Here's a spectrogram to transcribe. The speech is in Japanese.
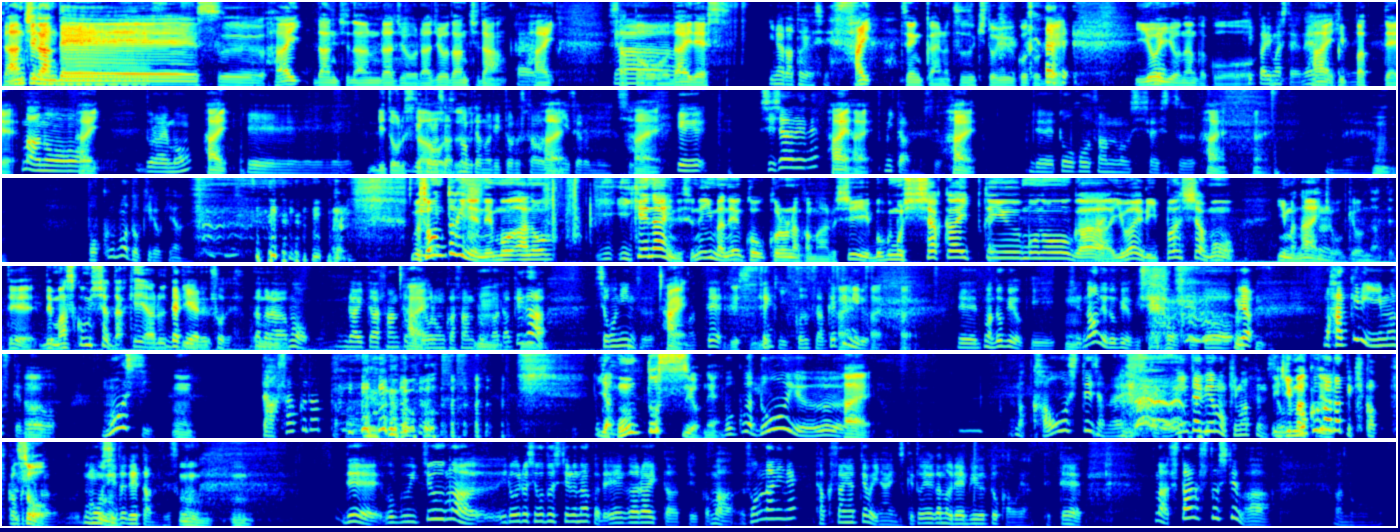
団地団です。はい、団地団ラジオラジオ団地団。はい。はい、佐藤大です。稲田豊志です。はい、前回の続きということで、い。よいよなんかこう、引っ張りましたよね。はい、ね引っ張って、まああのーはい。ドラえもん、はい、えリトルー、スターウォーズ。のび太のリトルスターウォーズ2021、はい、で試写でねはい、はい、見たんですよ。はい、で東宝さんの試写室はい、はい、もね、うん。僕もドキドキなんです。もうその時にねもうあのいいけないんですよね。今ねこうコロナ禍もあるし僕も試写会っていうものが、はい。い、わゆる一般試写も今ない状況になってて、でマスコミ試写だけやるっていう。だけやる。そうです。だからうんもうライターさんとかはい。評論家さんとかだけうん。が少人数集まって、ですね。席一個ずつ開けてみる。はい。はい。はい。でまあドキドキして、うん。なんでドキドキしてるかっていうと、いやもうはっきり言いますけど、もしうん、ダ作だったら いや本当っすよね。僕はどういう、はい。まあ、顔をしてじゃないですけど インタビューはもう決まってるんですよ。決まってる。僕がだって企画企画申し出たんですから、うんうん。で僕一応まあいろいろ仕事してる中で映画ライターっていうかまあそんなにねたくさんやってはいないんですけど映画のレビューとかをやっててまあスタンスとしてはあの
